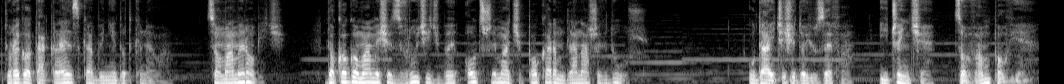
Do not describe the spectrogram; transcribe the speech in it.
którego ta klęska by nie dotknęła. Co mamy robić? Do kogo mamy się zwrócić, by otrzymać pokarm dla naszych dusz? Udajcie się do Józefa i czyńcie, co wam powie.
